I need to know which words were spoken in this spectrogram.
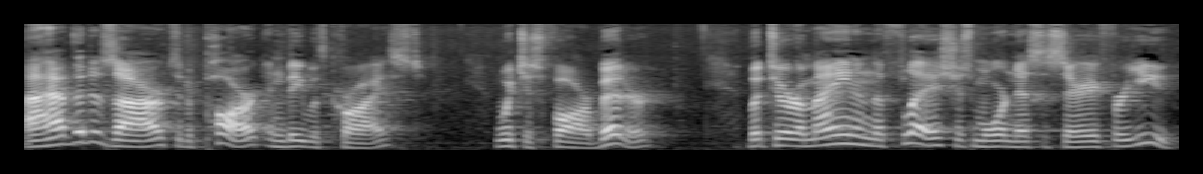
I have the desire to depart and be with Christ, which is far better, but to remain in the flesh is more necessary for you.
